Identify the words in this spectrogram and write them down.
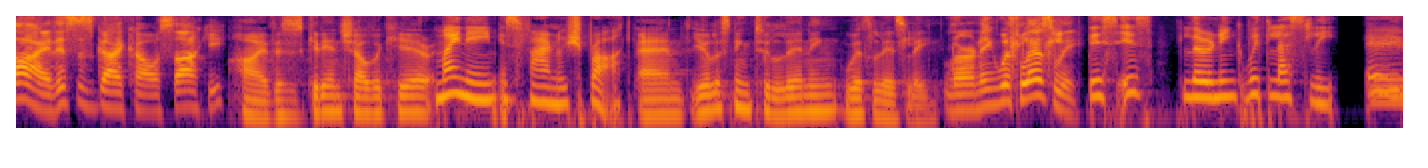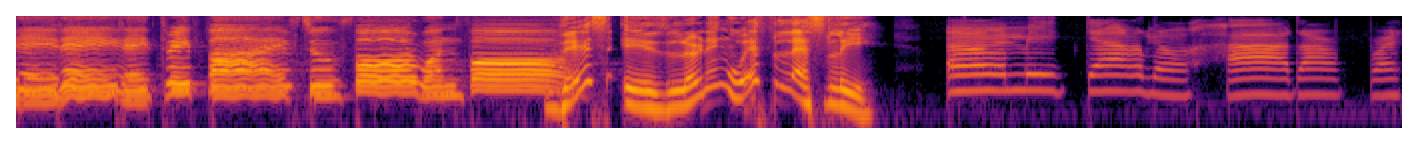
Hi, this is Guy Kawasaki. Hi, this is Gideon Shalwick here, My name is Farnoosh Brock. and you're listening to Learning with Leslie. Learning with Leslie. This is Learning with Leslie. 888-835-2414. This is Learning with Leslie. me down know how to play.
